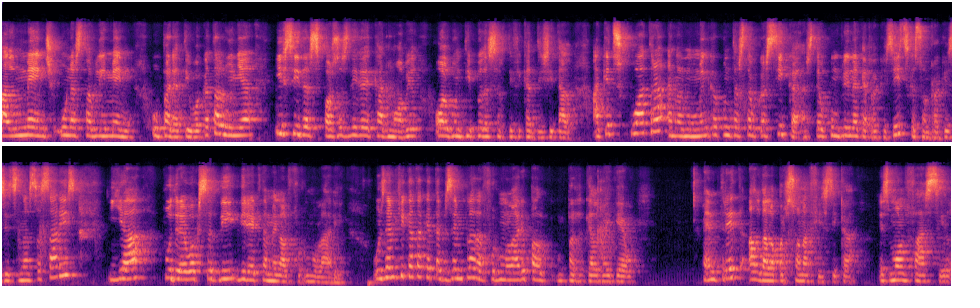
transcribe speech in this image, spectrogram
almenys un establiment operatiu a Catalunya i si disposes d'IDCAT mòbil o algun tipus de certificat digital. Aquests quatre, en el moment que contesteu que sí que esteu complint aquests requisits, que són requisits necessaris, ja podreu accedir directament al formulari. Us hem ficat aquest exemple de formulari perquè el veieu. Hem tret el de la persona física. És molt fàcil.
